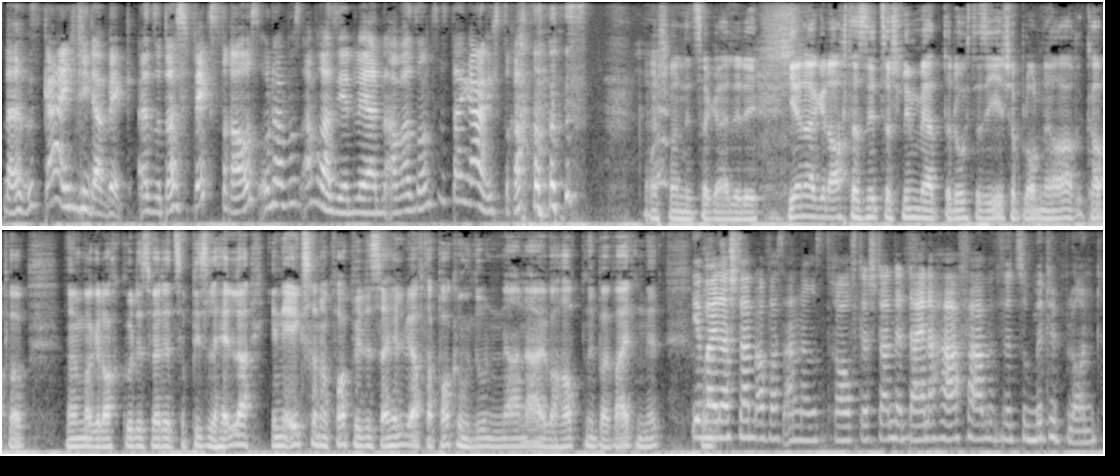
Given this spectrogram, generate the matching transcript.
das ist gar nicht wieder weg. Also das wächst raus oder muss abrasiert werden, aber sonst ist da gar nichts raus. Das war nicht so eine geile Idee. Ich habe gedacht, dass es nicht so schlimm wird, dadurch, dass ich eh schon blonde Haare gehabt habe. Dann habe ich mir gedacht, gut, es wird jetzt ein bisschen heller. Ich habe extra noch gefragt, wie das so hell wie auf der Packung und du, nein, nein, überhaupt nicht, bei Weitem nicht. Ja, weil da stand auch was anderes drauf. Da stand ja, deine Haarfarbe wird so mittelblond.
